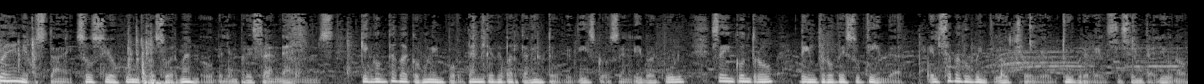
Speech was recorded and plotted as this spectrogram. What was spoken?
Brian Epstein, socio junto a su hermano de la empresa Nams, quien contaba con un importante departamento de discos en Liverpool, se encontró dentro de su tienda el sábado 28 de octubre del 61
